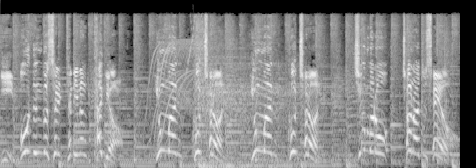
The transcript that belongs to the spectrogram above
이 모든 것을 드리는 가격 69,000원, 69,000원. 지금 바로 전화 주세요.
